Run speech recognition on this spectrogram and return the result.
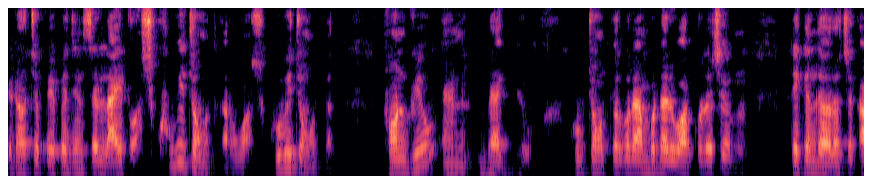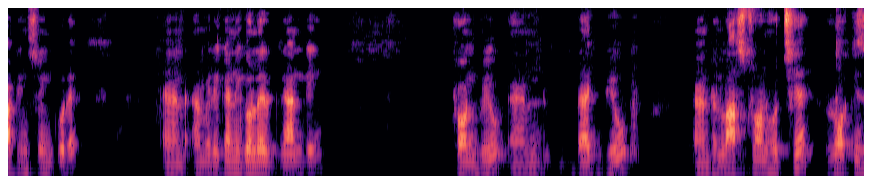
এটা হচ্ছে পেপে জিন্সের লাইট ওয়াশ খুবই চমৎকার ওয়াশ খুবই চমৎকার। Front view and back view খুব চমৎকার করে এম্ব্রয়ডারি ওয়ার্ক করেছে টেকেন দেওয়া রয়েছে কাটিং সুইং করে। অ্যান্ড আমেরিকান ইগলের গ্র্যান্ডিং front view and back view and last one হচ্ছে রকিস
